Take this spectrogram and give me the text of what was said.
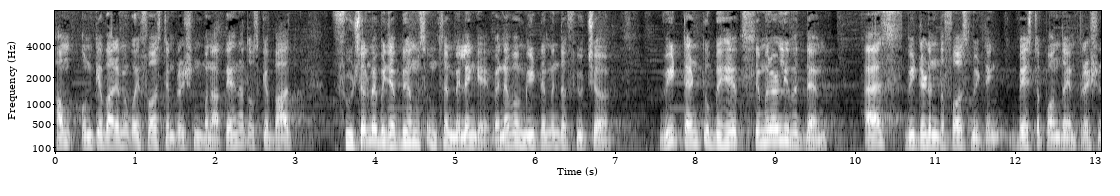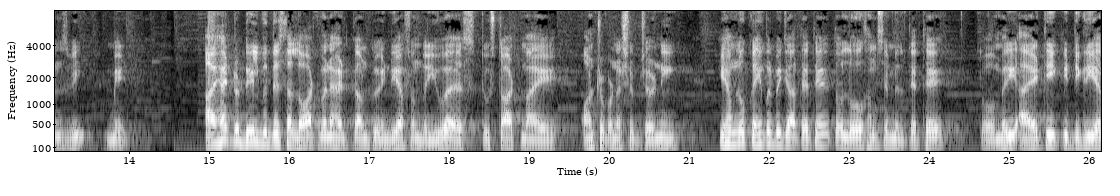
हम उनके बारे में कोई फ़र्स्ट इम्प्रेशन बनाते हैं ना तो उसके बाद फ्यूचर में भी जब भी हम उनसे मिलेंगे whenever meet them in the future we tend to behave similarly with them as we did in the first meeting based upon the impressions we made. I had to deal with this a lot when I had come to India from the US to start my entrepreneurship journey कि हम लोग कहीं पर भी जाते थे तो लोग हमसे मिलते थे तो मेरी आईआईटी की डिग्री या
